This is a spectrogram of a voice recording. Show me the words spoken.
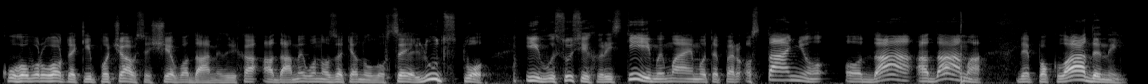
куговорот, який почався ще в Адамі гріха, Адами, воно затягнуло все людство. І в Ісусі Христі ми маємо тепер останнього Ода, Адама, де покладений.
